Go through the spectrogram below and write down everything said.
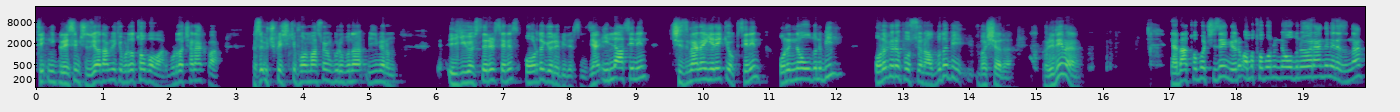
Teknik resim çiziyor. Adam diyor ki burada Tobo var, burada Çanak var. Mesela 3-5-2 formasyon grubuna bilmiyorum ilgi gösterirseniz orada görebilirsiniz. Yani illa senin çizmene gerek yok. Senin onun ne olduğunu bil, ona göre pozisyon al. Bu da bir başarı. Öyle değil mi? Yani ben Tobo çizemiyorum ama Tobo'nun ne olduğunu öğrendim en azından.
